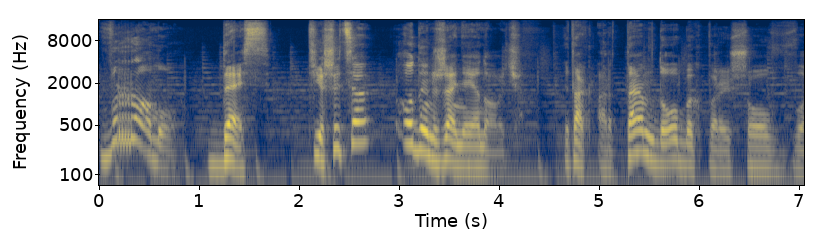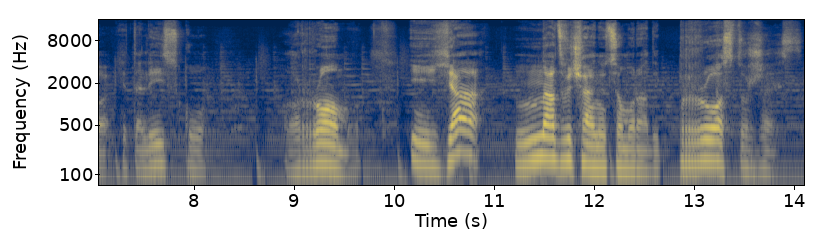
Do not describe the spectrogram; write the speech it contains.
в Рому. Десь тішиться один Женя Янович. І так, Артем Довбик перейшов в італійську Рому. І я надзвичайно цьому радий. Просто жесть.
